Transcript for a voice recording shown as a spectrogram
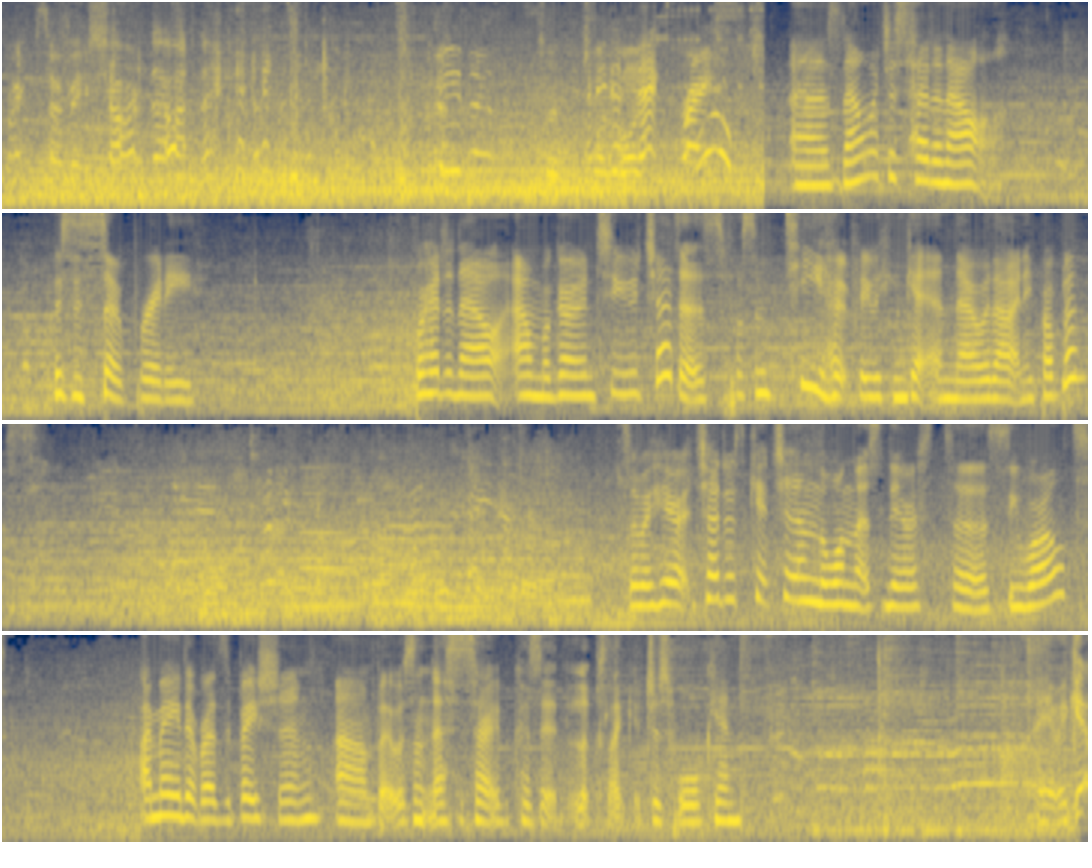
Brakes are a bit short though, aren't they? I need a, I need a neck brace. And now we're just heading out. This is so pretty. We're heading out and we're going to Cheddar's for some tea. Hopefully we can get in there without any problems. So we're here at Cheddar's Kitchen, the one that's nearest to SeaWorld. I made a reservation, um, but it wasn't necessary because it looks like it just walk in. Here we go.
